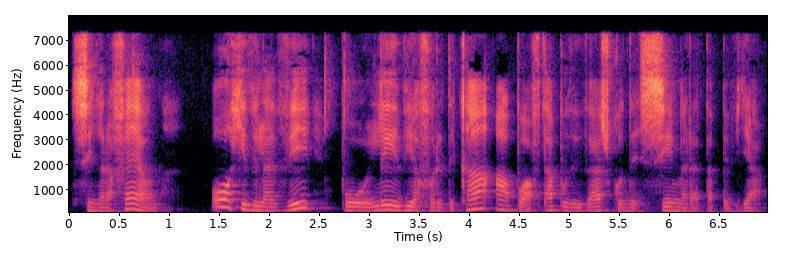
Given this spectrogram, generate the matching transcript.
συγγραφέων, όχι δηλαδή πολύ διαφορετικά από αυτά που διδάσκονται σήμερα τα παιδιά.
